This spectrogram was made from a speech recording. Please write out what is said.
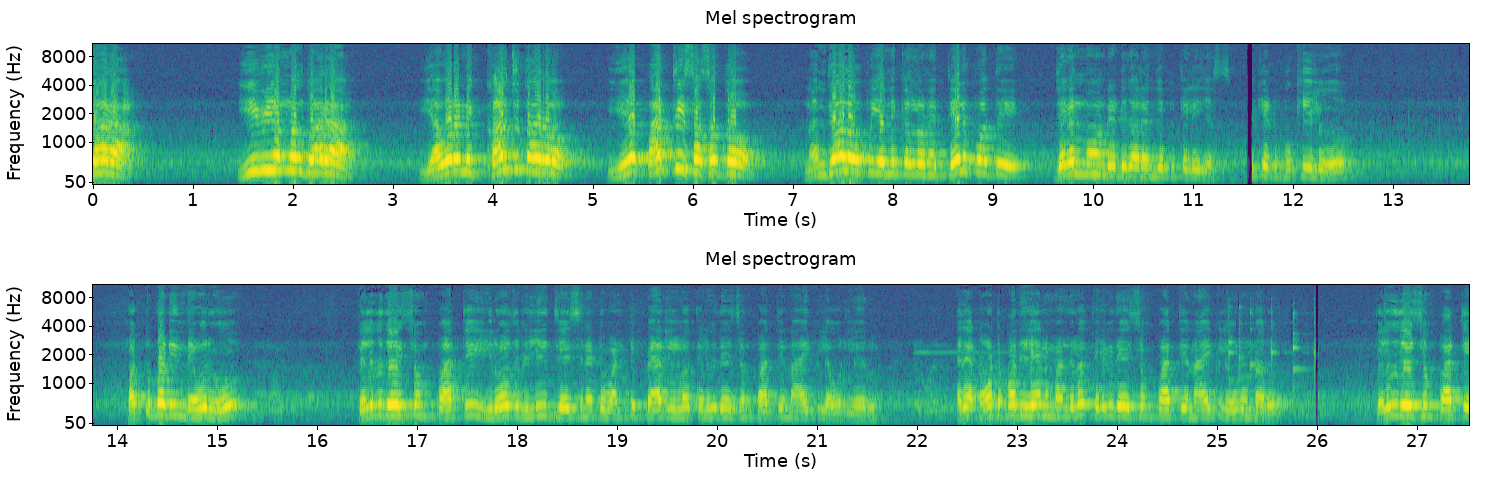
ద్వారా ఈవీఎంల ద్వారా ఎవరిని కాల్చుతారో ఏ పార్టీ ససద్దో నంద్యాల ఉప ఎన్నికల్లోనే తేలిపోద్ది జగన్మోహన్ రెడ్డి గారు అని చెప్పి తెలియజేస్తారు క్రికెట్ బుకీలు పట్టుబడింది ఎవరు? తెలుగుదేశం పార్టీ ఈరోజు రిలీజ్ చేసినటువంటి పేర్లలో తెలుగుదేశం పార్టీ నాయకులు ఎవరు లేరు. అదే నూట పదిహేను మందిలో తెలుగుదేశం పార్టీ నాయకులు ఎవరున్నారు? తెలుగుదేశం పార్టీ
